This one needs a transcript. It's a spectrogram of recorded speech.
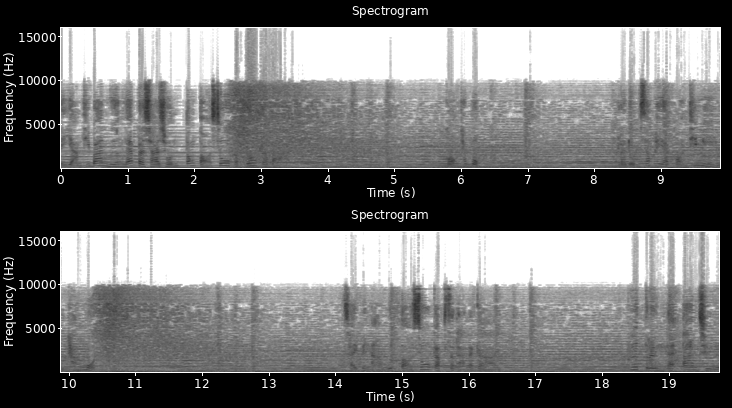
ในยามที่บ้านเมืองและประชาชนต้องต่อสู้กับโรคระบาด กองทัพบก ระดมทรัพยากรที่มีอยู่ทั้งหมด ใช้เป็นอาวุธต่อสู้กับสถานการณ์ เพื่อตรึงและต้านเชื้อ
